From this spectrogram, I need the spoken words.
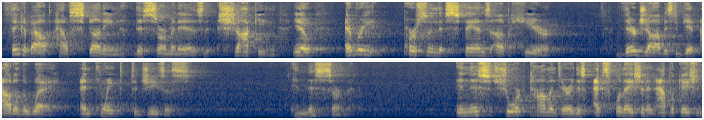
Think about how stunning this sermon is, shocking. You know, every person that stands up here, their job is to get out of the way and point to Jesus. In this sermon, in this short commentary, this explanation and application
